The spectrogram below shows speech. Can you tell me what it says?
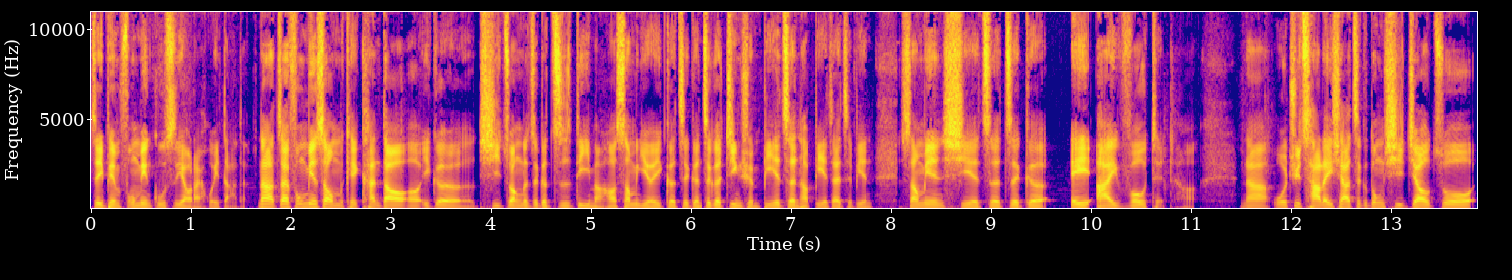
这篇封面故事要来回答的。那在封面上我们可以看到，呃，一个西装的这个质地嘛，哈，上面有一个这个这个竞选别针，哈，别在这边，上面写着这个 AI voted，哈。那我去查了一下，这个东西叫做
